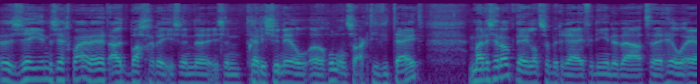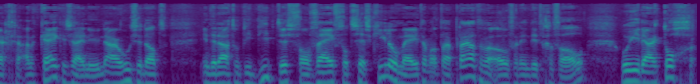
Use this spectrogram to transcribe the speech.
uh, zeeën, zeg maar. Het uitbaggeren is een, is een traditioneel Hollandse activiteit. Maar er zijn ook Nederlandse bedrijven die inderdaad heel erg aan het kijken zijn nu... naar hoe ze dat inderdaad op die dieptes van 5 tot 6 kilometer... want daar praten we over in dit geval... hoe je daar toch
